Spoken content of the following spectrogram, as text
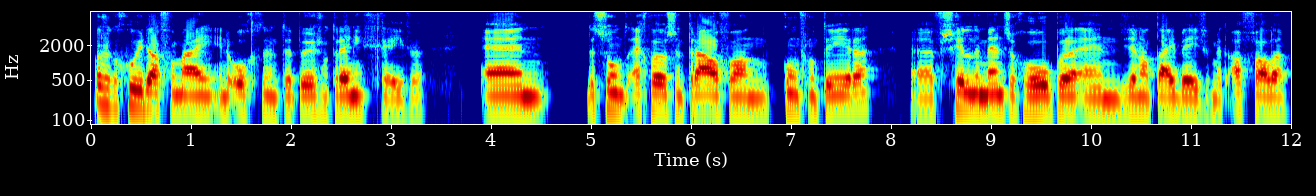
was ook een goede dag voor mij. In de ochtend de personal training gegeven. En dat stond echt wel centraal van confronteren. Uh, verschillende mensen geholpen en die zijn altijd bezig met afvallen.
